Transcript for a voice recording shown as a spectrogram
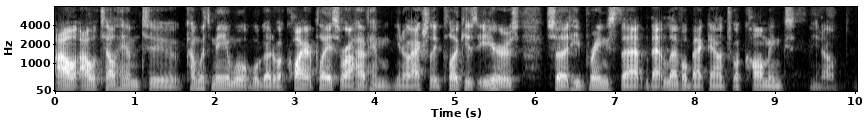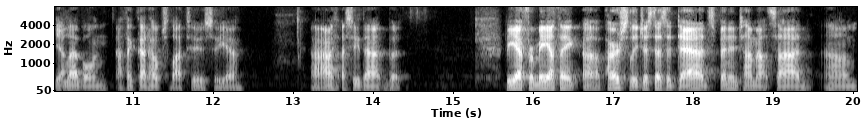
I'll I will tell him to come with me and we'll we'll go to a quiet place or I'll have him you know actually plug his ears so that he brings that that level back down to a calming you know Yeah. level and I think that helps a lot too so yeah I, I see that but but yeah for me I think uh, personally just as a dad spending time outside um,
